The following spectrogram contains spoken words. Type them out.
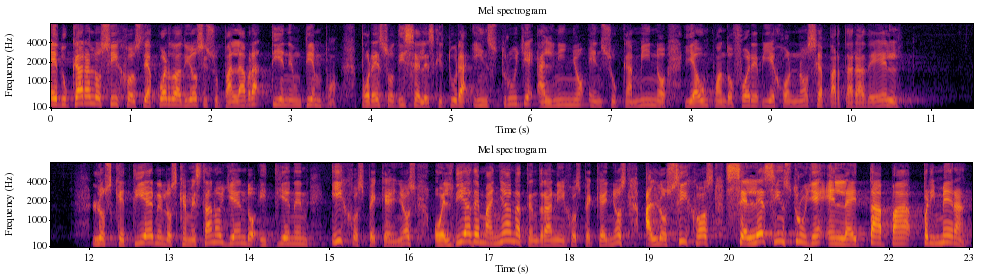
Educar a los hijos de acuerdo a Dios y su palabra tiene un tiempo. Por eso dice la Escritura, instruye al niño en su camino y aun cuando fuere viejo no se apartará de él. Los que tienen, los que me están oyendo y tienen hijos pequeños o el día de mañana tendrán hijos pequeños, a los hijos se les instruye en la etapa primera.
